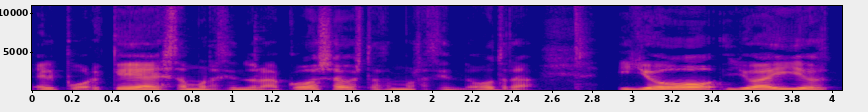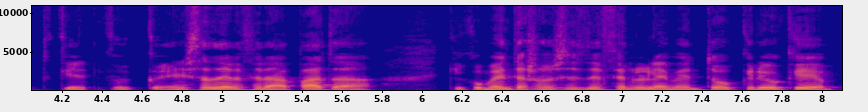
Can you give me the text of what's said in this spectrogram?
el por qué estamos haciendo una cosa o estamos haciendo otra. Y yo, yo ahí, en esta tercera pata que comentas, o ese tercer elemento, creo que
